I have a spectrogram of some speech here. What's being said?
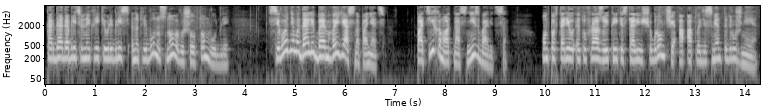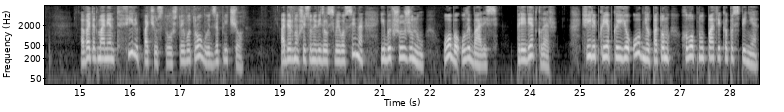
Когда одобрительные крики улеглись на трибуну, снова вышел Том Вудли — Сегодня мы дали БМВ ясно понять. По-тихому от нас не избавиться. Он повторил эту фразу, и крики стали еще громче, а аплодисменты дружнее. В этот момент Филипп почувствовал, что его трогают за плечо. Обернувшись, он увидел своего сына и бывшую жену. Оба улыбались. «Привет, Клэр». Филипп крепко ее обнял, потом хлопнул Патрика по спине.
